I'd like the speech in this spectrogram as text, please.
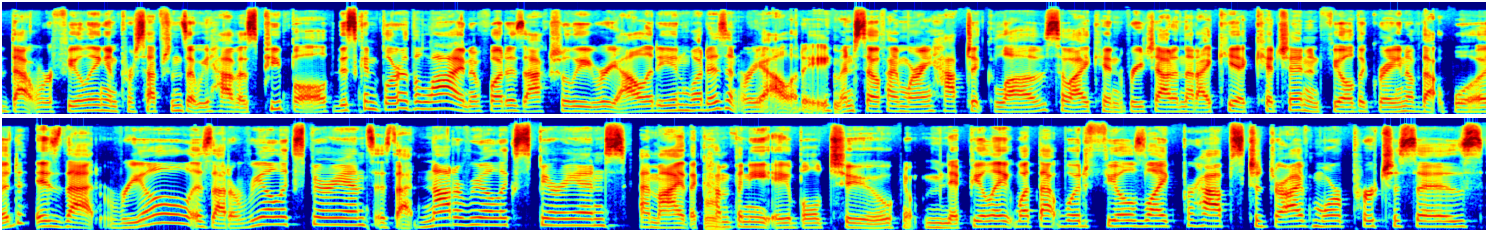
that we're feeling and perceptions that we have as people, this can blur the line of what is actually reality and what isn't reality. And so if I'm wearing haptic gloves so I can reach out in that IKEA kitchen and feel the grain of that wood, is that real? Is that a real experience? Is that not a real experience? Am I, the company, able to you know, manipulate what that wood feels like perhaps to drive more purchases?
